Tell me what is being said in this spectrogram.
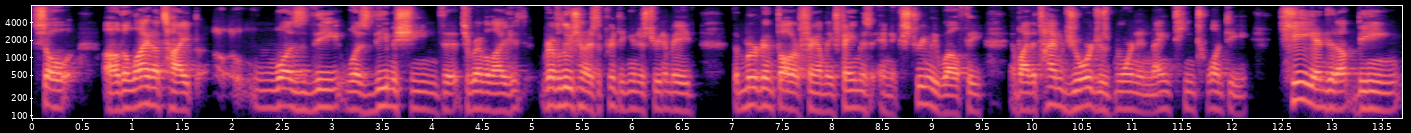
So uh, the linotype was the was the machine to, to revolutionize, revolutionize the printing industry, and it made the Mergenthaler family famous and extremely wealthy. And by the time George was born in 1920, he ended up being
